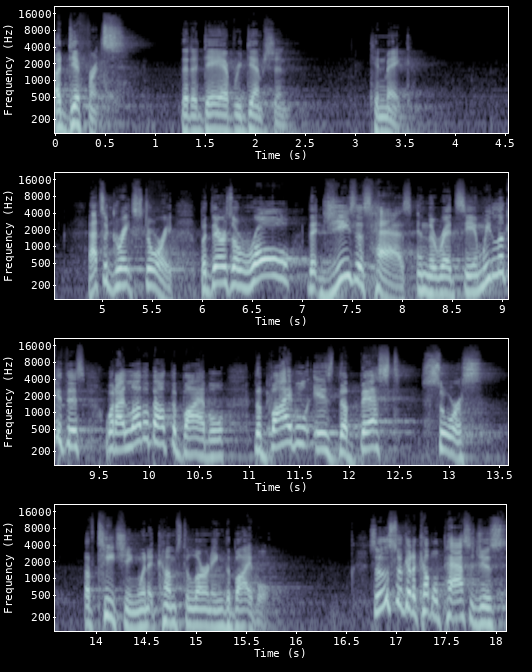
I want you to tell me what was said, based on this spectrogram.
a difference that a day of redemption can make. That's a great story. But there's a role that Jesus has in the Red Sea. And we look at this. What I love about the Bible, the Bible is the best source of teaching when it comes to learning the Bible. So let's look at a couple passages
